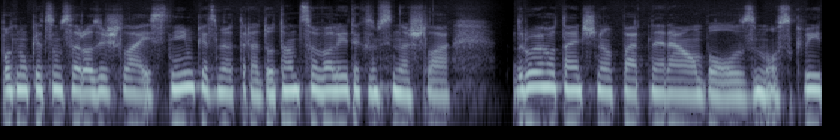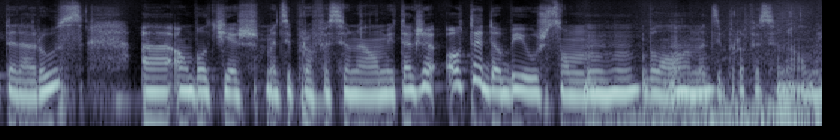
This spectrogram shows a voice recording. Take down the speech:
potom, keď som sa rozišla aj s ním, keď sme ho teda dotancovali, tak som si našla druhého tanečného partnera, on bol z Moskvy, teda Rus, a on bol tiež medzi profesionálmi. Takže od tej doby už som mm-hmm, bola len medzi profesionálmi.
